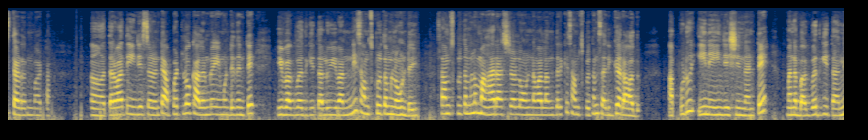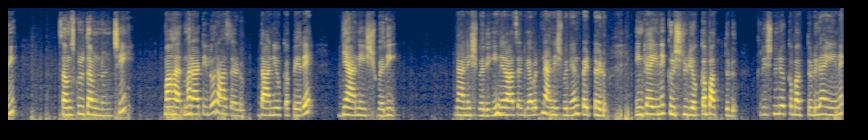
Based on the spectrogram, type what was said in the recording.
ఇస్తాడనమాట తర్వాత ఏం చేస్తాడంటే అప్పట్లో కాలంలో ఏముండేదంటే ఈ భగవద్గీతలు ఇవన్నీ సంస్కృతంలో ఉండేవి. సంస్కృతంలో మహారాష్ట్రలో ఉన్న వాళ్ళందరికీ సంస్కృతం సరిగ్గా రాదు. అప్పుడు ఈయన ఏం చేసిందంటే మన భగవద్గీతని సంస్కృతం నుంచి మహా మరాఠీలో రాశాడు. దాని యొక్క పేరే జ్ఞానేశ్వరి. జ్ఞానేశ్వరి. ఈయన రాశాడు కాబట్టి జ్ఞానేశ్వరి అని పెట్టాడు. ఇంకా ఈయన కృష్ణుడి యొక్క భక్తుడు. కృష్ణుడి యొక్క భక్తుడిగా ఈయన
